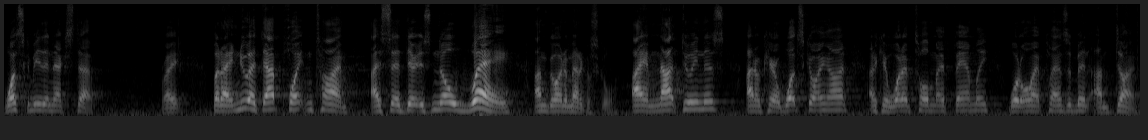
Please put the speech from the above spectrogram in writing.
What's going to be the next step? Right? But I knew at that point in time, I said, there is no way I'm going to medical school. I am not doing this. I don't care what's going on. I don't care what I've told my family, what all my plans have been. I'm done.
